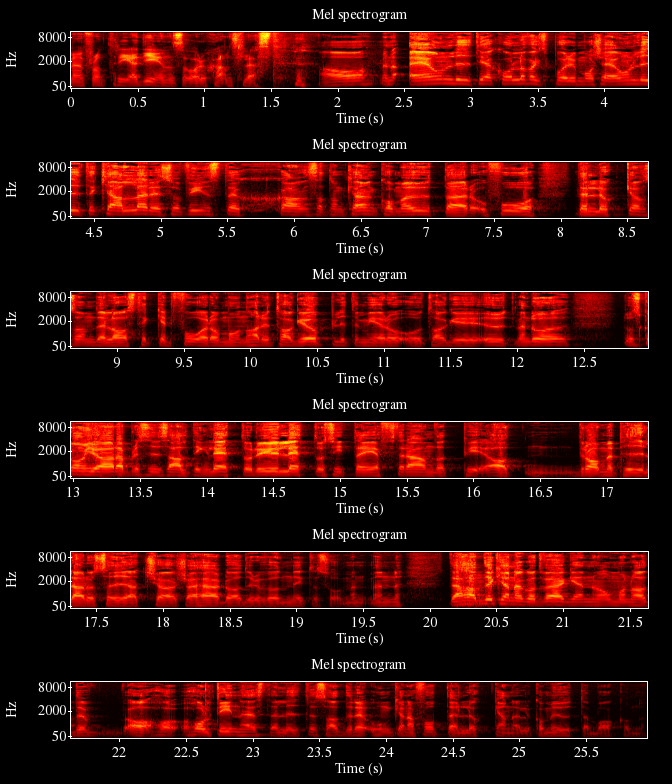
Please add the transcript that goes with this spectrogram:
men från tredje in så var det chanslöst. Ja, men är hon lite, jag kollade faktiskt på det i morse, är hon lite kallare så finns det chans att hon kan komma ut där och få den luckan som The Last Ticket får om hon hade tagit upp lite mer och, och tagit ut. Men då, då ska hon göra precis allting lätt och det är ju lätt att sitta i efterhand och ja, dra med pilar och säga att kör så här, då hade du vunnit och så. Men, men det hade mm. kunnat gått vägen om hon hade ja, hållit in hästen lite så hade det, hon kunnat fått den luckan eller kommit ut där bakom. Det.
